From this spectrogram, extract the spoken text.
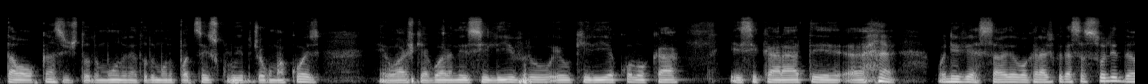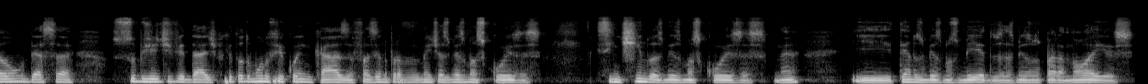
está ao alcance de todo mundo, né? todo mundo pode ser excluído de alguma coisa. Eu acho que agora nesse livro eu queria colocar esse caráter uh, universal e democrático dessa solidão, dessa subjetividade, porque todo mundo ficou em casa fazendo provavelmente as mesmas coisas, sentindo as mesmas coisas, né? E tendo os mesmos medos, as mesmas paranoias,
